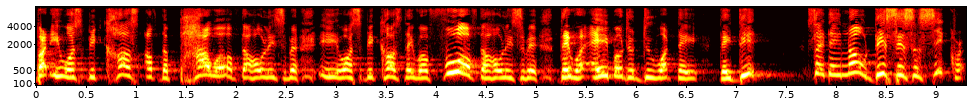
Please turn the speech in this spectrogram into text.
But it was because of the power of the Holy Spirit. It was because they were full of the Holy Spirit. They were able to do what they, they did. So they know this is a secret.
